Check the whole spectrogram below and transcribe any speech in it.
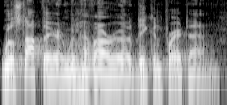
We'll stop there and we'll have our uh, deacon prayer time.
